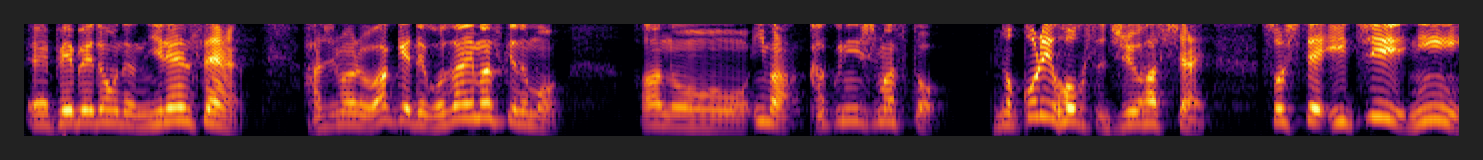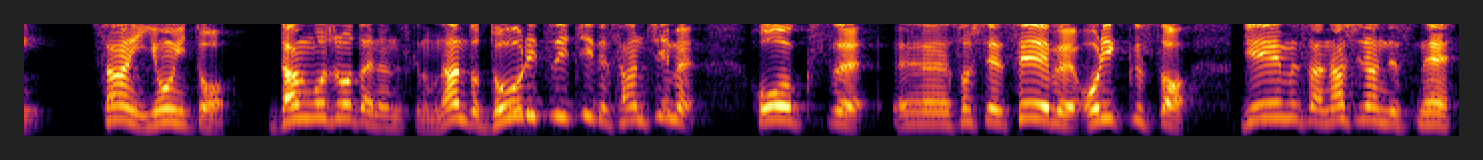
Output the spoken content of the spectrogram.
えー、ペイペイドームでの2連戦始まるわけでございますけどもあのー、今確認しますと残りホークス18試合そして1位2位3位4位と団子状態なんですけどもなんと同率1位で3チームホークス、えー、そして西武オリックスとゲーム差なしなんですね、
